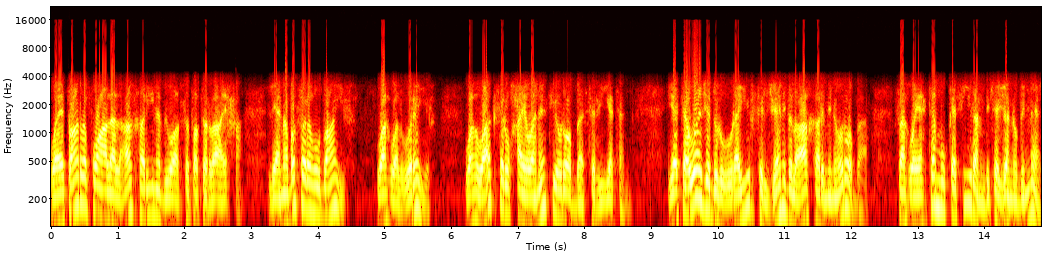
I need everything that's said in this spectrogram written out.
ويتعرف على الآخرين بواسطة الرائحة لأن بصره ضعيف وهو الغرير. وهو أكثر حيوانات أوروبا سرية. يتواجد الغرير في الجانب الآخر من أوروبا فهو يهتم كثيرا بتجنب الناس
